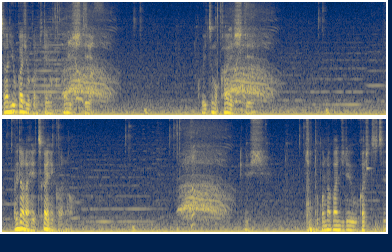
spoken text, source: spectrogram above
こいつ有岡城から来てるのか返してこいつも返して無駄な兵使えへんからな。よし。ちょっとこんな感じで動かしつつ。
